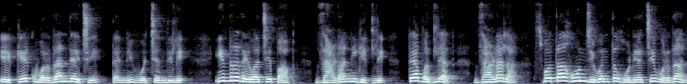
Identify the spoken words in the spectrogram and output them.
एक एक वरदान द्यायचे त्यांनी वचन दिले. इंद्रदेवाचे पाप झाडांनी घेतले. त्या बदल्यात झाडाला स्वतःहून जिवंत होण्याचे वरदान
